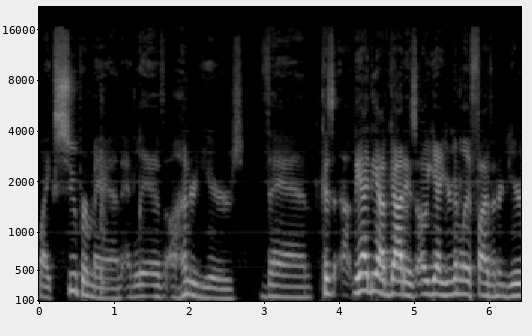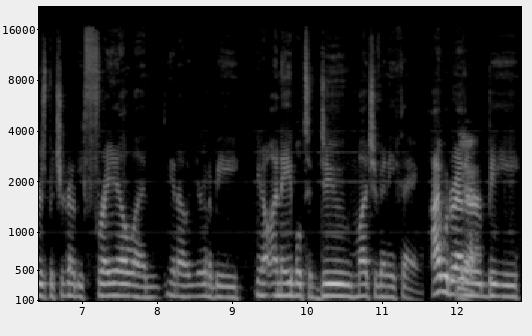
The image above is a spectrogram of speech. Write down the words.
like Superman and live 100 years than because the idea I've got is, oh, yeah, you're going to live 500 years, but you're going to be frail and, you know, you're going to be, you know, unable to do much of anything. I would rather Yeah. be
